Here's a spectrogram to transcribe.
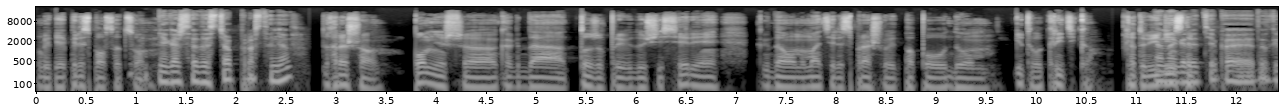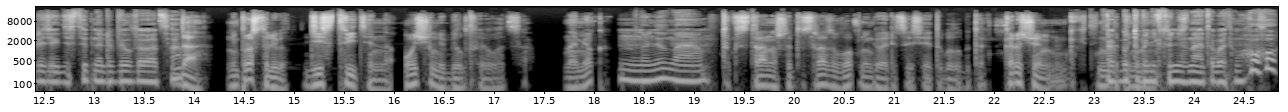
Говорит, я переспал с отцом. Мне кажется, это Степ просто, нет? Хорошо. Помнишь, э, когда тоже в предыдущей серии, когда он у матери спрашивает по поводу этого критика, который Она единственный... говорит, типа, этот критик действительно любил твоего отца? Да, не просто любил, действительно очень любил твоего отца. Намек? Ну, не знаю. Так странно, что это сразу в лоб не говорится, если это было бы так. Короче, как-то Как будто бы никто не знает об этом. Хо-хо.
